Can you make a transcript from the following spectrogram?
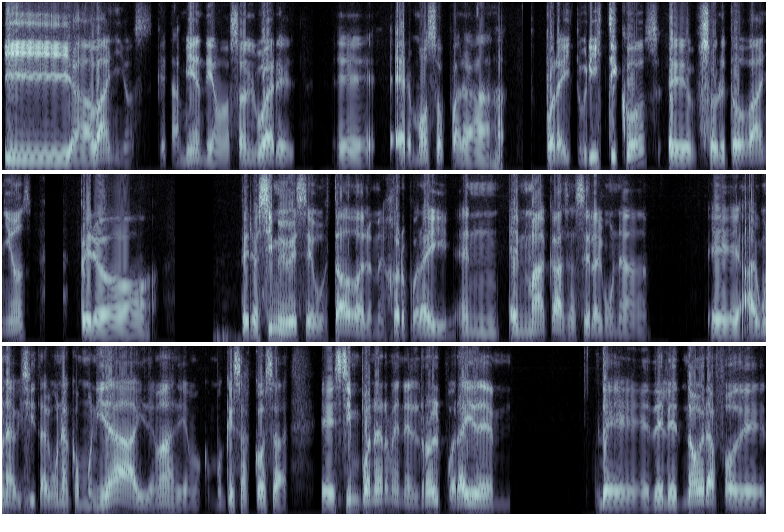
Y a Baños, que también, digamos, son lugares eh, hermosos para, por ahí turísticos, eh, sobre todo Baños, pero pero sí me hubiese gustado a lo mejor por ahí en, en Macas hacer alguna eh, alguna visita a alguna comunidad y demás, digamos, como que esas cosas, eh, sin ponerme en el rol por ahí de, de- del etnógrafo, de,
